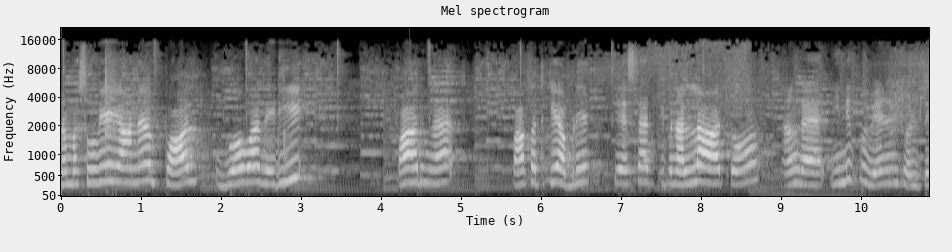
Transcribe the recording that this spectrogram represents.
நம்ம சுவையான பால் கோவா ரெடி பாருங்கள் பார்க்கறதுக்கே அப்படியே டேஸ்டாக இப்போ நல்லா ஆட்டும். நாங்கள் இனிப்பு வேணும்னு சொல்லிட்டு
